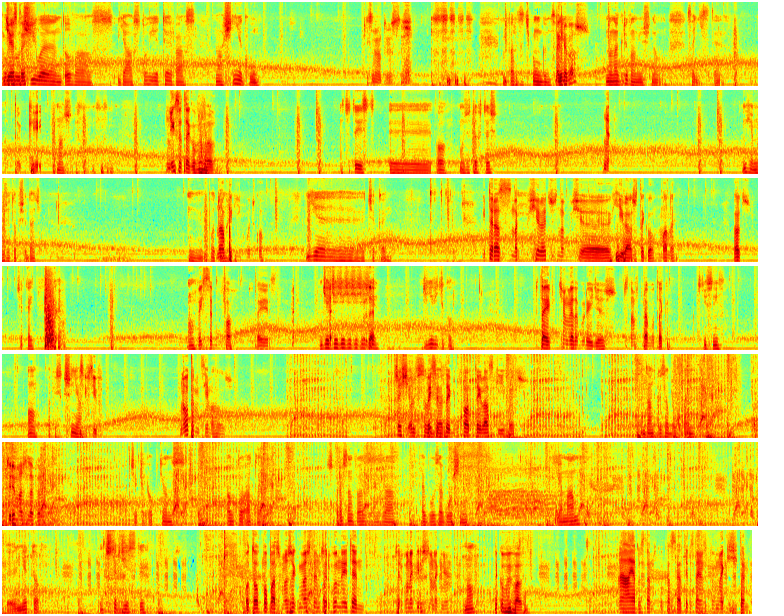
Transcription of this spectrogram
Gdzie jesteś? Wróciłem do was. Ja stoję teraz na śniegu. No tu jesteś. Bardzo ci pomogę, co nie? Nagrywasz? No nagrywam już, no. Zaiste. Okej. Masz. Nie chcę tego, wywal. A co to jest? Yy... O, może to chcesz? Mi się może to przydać. Nie wiem, potem... No, kliknij kółeczko. Je, czekaj. I teraz na kusie leczysz, na kusie healasz tego, manę. Chodź, Czekaj. weź se buffa. Tutaj jest. Gdzie, gdzie, gdzie, gdzie, gdzie, gdzie? Kurde. Gdzie, gdzie nie widzę go? Tutaj ciągle do góry idziesz. Czy tam w prawo, tak. Sniff, sniff. O, jakaś skrzynia. Sniff, sniff. No, tam nic nie ma, chodź. Cześć, Weź sobie Soldier. tutaj buffa od tej laski i chodź. Damkę za bufem. Który masz level? Czekaj, options. Auto atak. Przepraszam was za... jak było za głośno. Ja mam... nie to. 40. Oto popatrz, masz jak masz ten czerwony ten. Czerwony pierścionek, nie? No, Tego wywal. A, ja dostałem tylko kasę, a ty dostaniesz pewno jakiś item.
